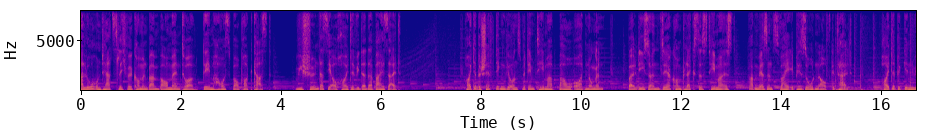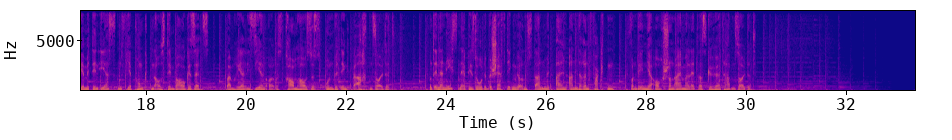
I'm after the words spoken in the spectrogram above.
Hallo und herzlich willkommen beim Baumentor, dem Hausbau-Podcast. Wie schön, dass ihr auch heute wieder dabei seid. Heute beschäftigen wir uns mit dem Thema Bauordnungen. Weil dies ein sehr komplexes Thema ist, haben wir es in zwei Episoden aufgeteilt. Heute beginnen wir mit den ersten vier Punkten aus dem Baugesetz, beim Realisieren eures Traumhauses unbedingt beachten solltet. Und in der nächsten Episode beschäftigen wir uns dann mit allen anderen Fakten, von denen ihr auch schon einmal etwas gehört haben solltet.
